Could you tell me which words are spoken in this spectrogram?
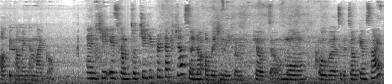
of becoming a maiko. And she is from Tochigi Prefecture, so not originally from Kyoto, more over to the Tokyo side.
